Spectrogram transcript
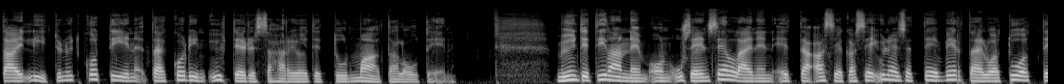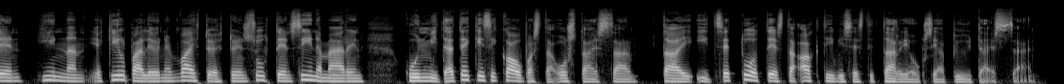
tai liittynyt kotiin tai kodin yhteydessä harjoitettuun maatalouteen. Myyntitilanne on usein sellainen, että asiakas ei yleensä tee vertailua tuotteen, hinnan ja kilpailijoiden vaihtoehtojen suhteen siinä määrin kuin mitä tekisi kaupasta ostaessaan tai itse tuotteesta aktiivisesti tarjouksia pyytäessään.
